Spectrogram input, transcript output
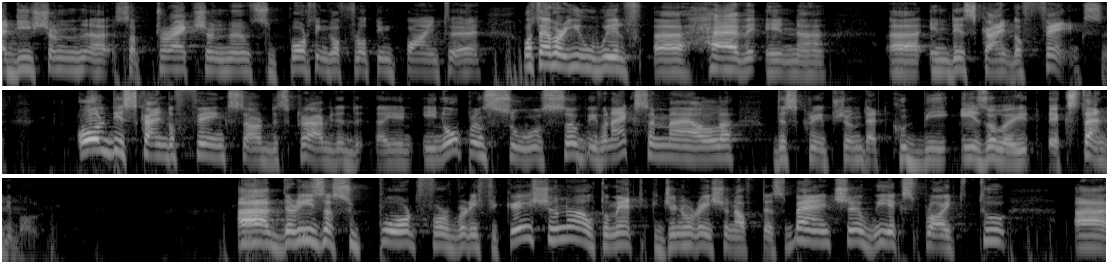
addition, subtraction, supporting of floating point, whatever you will have in, in this kind of things. All these kind of things are described in, in open source with an XML description that could be easily extendable. Uh, there is a support for verification, automatic generation of test bench. Uh, we exploit two uh,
